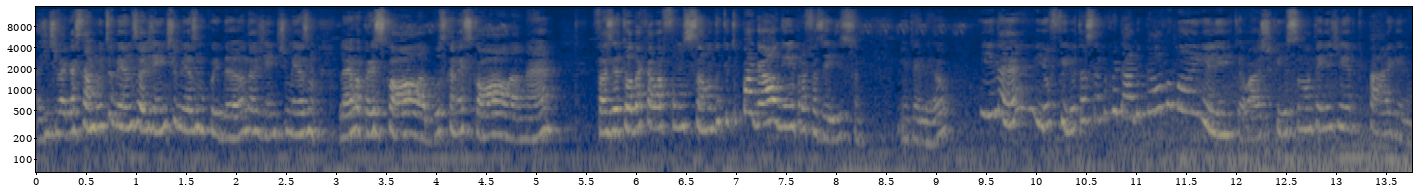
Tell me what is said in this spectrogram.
A gente vai gastar muito menos a gente mesmo cuidando, a gente mesmo leva para escola, busca na escola, né? Fazer toda aquela função do que tu pagar alguém para fazer isso, entendeu? E, né, e o filho tá sendo cuidado pela mamãe ali, que eu acho que isso não tem dinheiro que pague, né?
